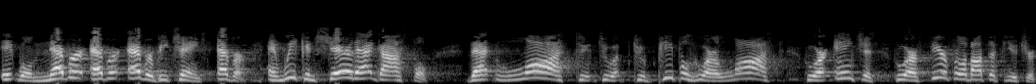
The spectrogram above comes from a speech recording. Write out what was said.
It will never, ever, ever be changed. Ever. And we can share that gospel, that lost to, to, to people who are lost, who are anxious, who are fearful about the future.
